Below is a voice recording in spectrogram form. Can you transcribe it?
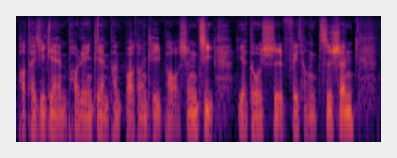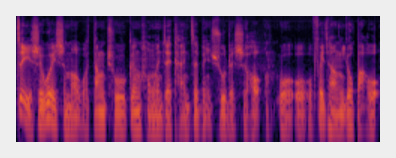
跑台积电、跑联电、跑包团体、跑生技，也都是非常资深。这也是为什么我当初跟洪文在谈这本书的时候，我我我非常有把握。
